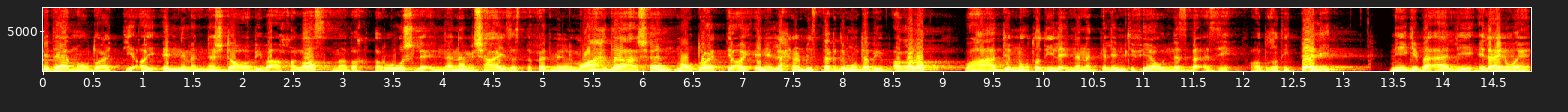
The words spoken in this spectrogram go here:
كده موضوع التي اي ان ملناش دعوة بيه بقى خلاص ما بختاروش لأن أنا مش عايز أستفاد من المعاهدة عشان موضوع التي اي ان اللي إحنا بنستخدمه ده بيبقى غلط. وهعدي النقطة دي لأن أنا اتكلمت فيها والناس بقى زهقت. فهضغط التالي نيجي بقى للعنوان.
